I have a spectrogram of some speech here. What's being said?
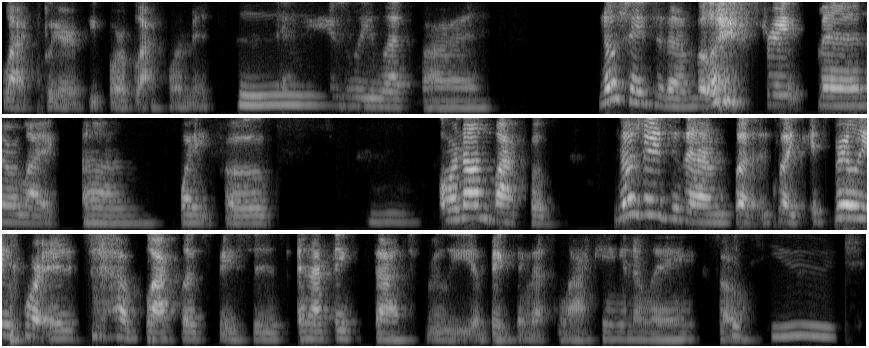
black queer people or black women. Mm. It's usually led by no shade to them, but like straight men or like um, white folks mm. or non-black folks no shade to them, but it's like it's really important to have black led spaces, and I think that's really a big thing that's lacking in LA. So it's huge.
